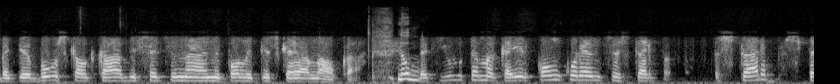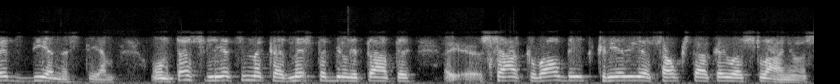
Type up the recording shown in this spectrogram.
bet uh, būs kaut kādi secinājumi politiskajā laukā. Nu. Bet jūtama, ka ir konkurence starp starp spēcdienestiem. Un tas liecina, ka nestabilitāte e, sāk valdīt Krievijas augstākajos slāņos.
